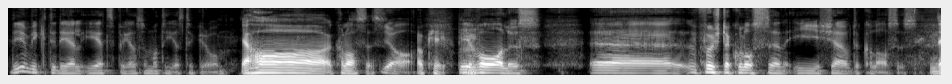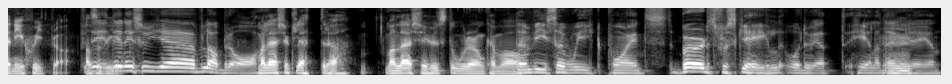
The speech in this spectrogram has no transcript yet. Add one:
Det är en viktig del i ett spel som Mattias tycker om. Jaha, Colossus. Ja, Okej. det är Valus. Den första kolossen i Shadow of the Colossus. Den är skitbra. Alltså, det, det, Den är så jävla bra. Man lär sig klättra, man lär sig hur stora de kan vara. Den visar weak points, birds for scale och du vet hela den Mm. grejen.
